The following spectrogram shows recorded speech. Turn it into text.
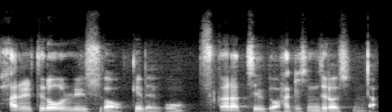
팔을 들어 올릴 수가 없게 되고 숟가락질도 하기 힘들어집니다.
